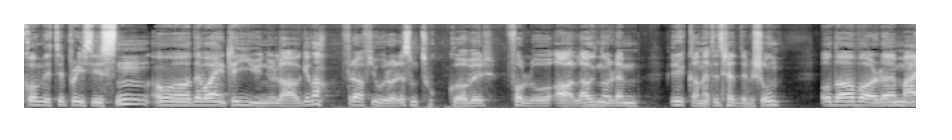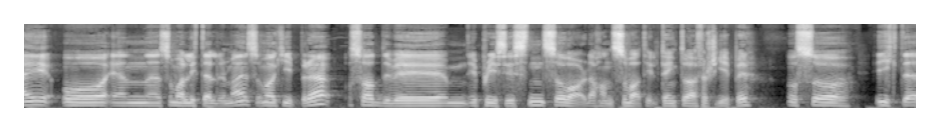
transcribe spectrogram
kom vi til preseason, og det var egentlig juniorlaget da, fra fjoråret som tok over Follo A-lag når de rykka ned til tredjedivisjon. Og da var det meg og en som var litt eldre enn meg, som var keepere. Og så hadde vi um, i preseason så var det han som var tiltenkt å være førstekeeper. Og så gikk det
